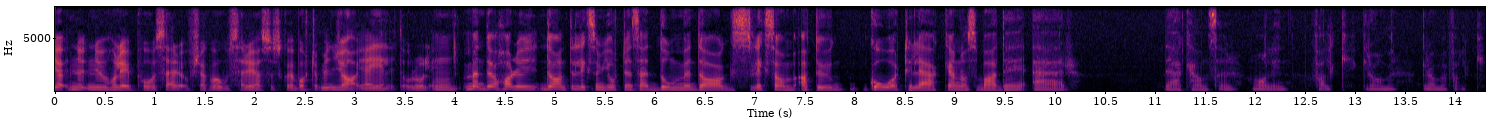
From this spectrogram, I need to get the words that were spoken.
Jag, nu, nu håller jag på så här och försöker vara oseriös och skoja bort det. Men ja, jag är lite orolig. Mm. Men du har, du, du har inte liksom gjort en så här domedags... Liksom, att du går till läkaren och så bara det är, det är cancer, Malin Falk, Gramer, Gramer Falk.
